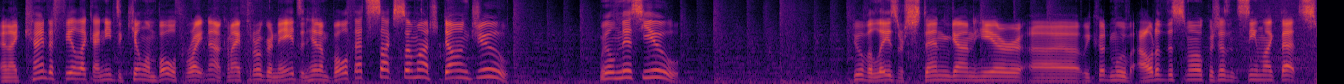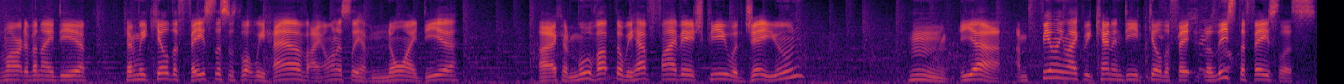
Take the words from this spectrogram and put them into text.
And I kind of feel like I need to kill them both right now. Can I throw grenades and hit them both? That sucks so much. Dongju, we'll miss you. Do have a laser Sten gun here. Uh, we could move out of the smoke, which doesn't seem like that smart of an idea. Can we kill the faceless with what we have? I honestly have no idea. I can move up, though. We have 5 HP with Jae-yoon. Hmm, yeah. I'm feeling like we can indeed kill the fa- at least the faceless.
